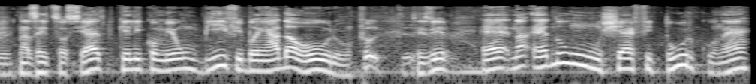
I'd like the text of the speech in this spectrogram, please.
nas redes sociais porque ele comeu um bife banhado a ouro. Vocês viram? É, é de um chefe turco, né?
